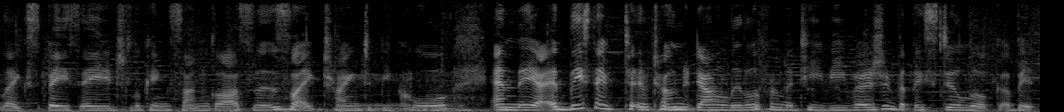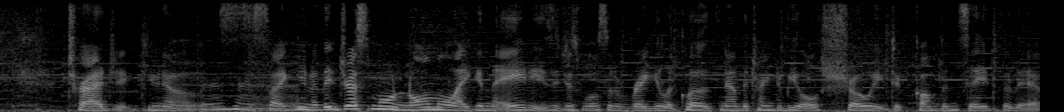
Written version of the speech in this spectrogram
like space age looking sunglasses, like trying to be cool. Mm-hmm. And they, at least they've t- toned it down a little from the TV version, but they still look a bit tragic, you know. It's just like, Mm-hmm. you know, they dressed more normal like in the 80s. They just wore sort of regular clothes. Now they're trying to be all showy to compensate for their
